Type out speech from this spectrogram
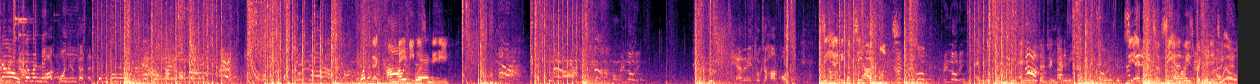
No, someone make Hard point me. contested. the Got the hard point. What the That college maybe was me. Reloading. The enemy took the hard point. The enemy took the hard points. Reload. Reloading. The enemy took the enemy took the enemy took the enemy took The enemy took the enemy's virginity. Oh.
